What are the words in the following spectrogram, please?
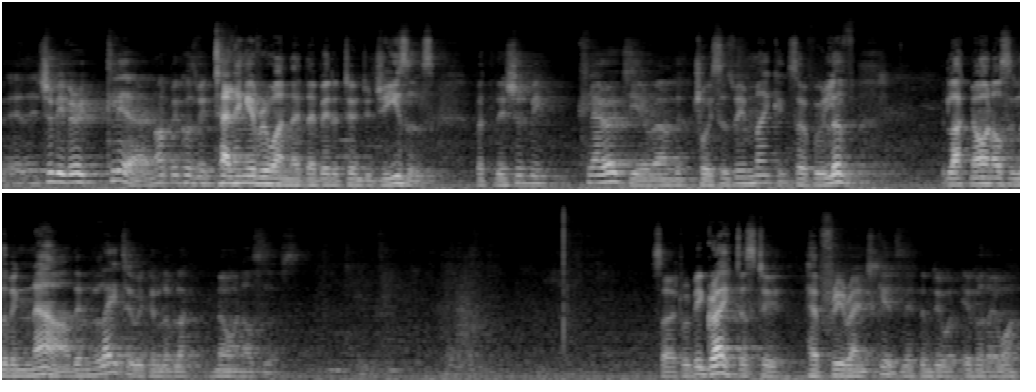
It should be very clear, not because we're telling everyone that they better turn to Jesus, but there should be clarity around the choices we're making. So if we live like no one else is living now, then later we can live like no one else lives. So it would be great just to have free range kids, let them do whatever they want.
